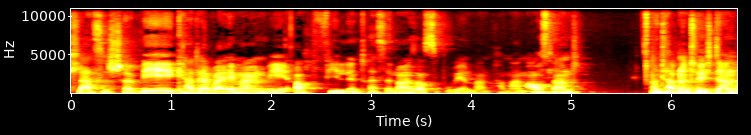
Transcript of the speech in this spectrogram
klassischer Weg, hatte aber immer irgendwie auch viel Interesse, Neues auszuprobieren, war ein paar Mal im Ausland und habe natürlich dann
